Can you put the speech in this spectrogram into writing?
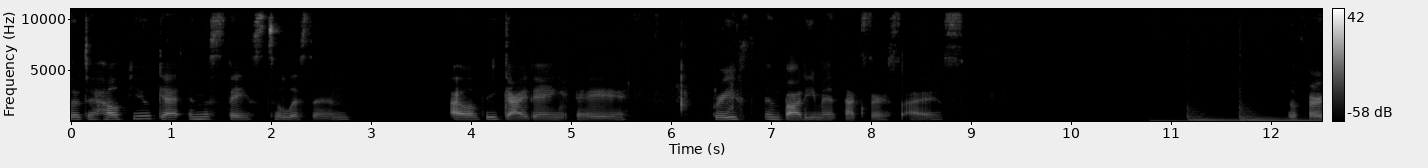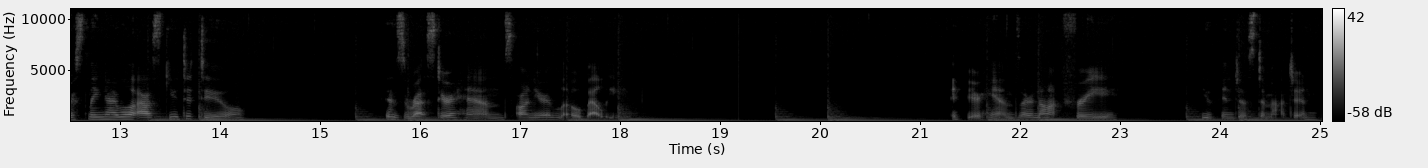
So, to help you get in the space to listen, I will be guiding a brief embodiment exercise. The first thing I will ask you to do is rest your hands on your low belly. If your hands are not free, you can just imagine.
